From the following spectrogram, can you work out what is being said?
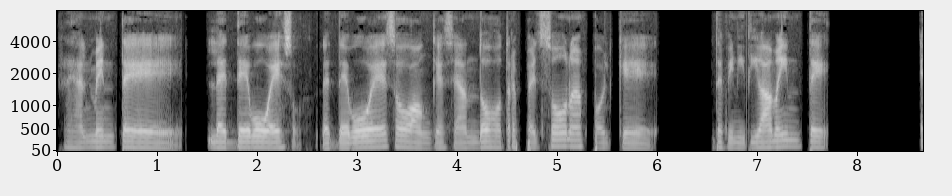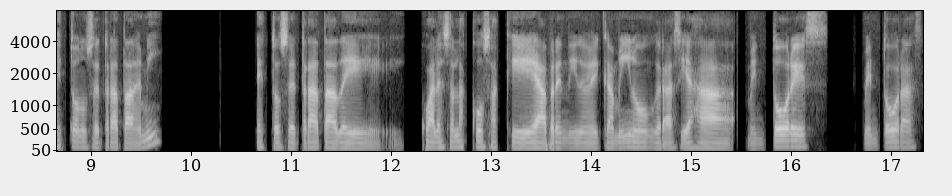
Realmente les debo eso, les debo eso aunque sean dos o tres personas porque definitivamente esto no se trata de mí, esto se trata de cuáles son las cosas que he aprendido en el camino gracias a mentores, mentoras,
